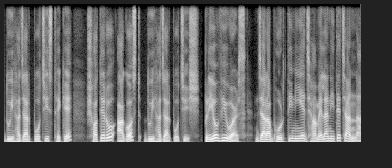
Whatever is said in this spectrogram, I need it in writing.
দুই হাজার পঁচিশ থেকে সতেরো আগস্ট দুই হাজার পঁচিশ। প্রিয় ভিউয়ার্স, যারা ভর্তি নিয়ে ঝামেলা নিতে চান না,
